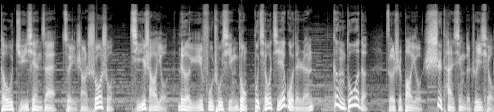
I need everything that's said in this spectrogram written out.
都局限在嘴上说说，极少有乐于付出行动、不求结果的人，更多的则是抱有试探性的追求。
